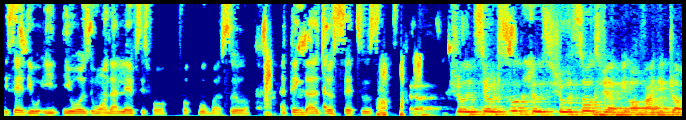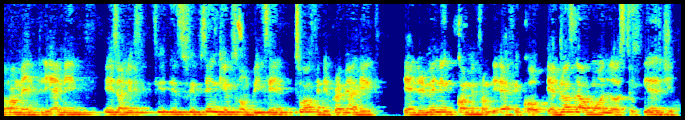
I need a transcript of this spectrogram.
he said he, he, he was the one that left it for, for Pogba. So I think that just settles it. should should should should, should Solskjaer be offered the job permanently? I mean, he's on he's 15 games unbeaten, 12 in the Premier League, then the remaining coming from the FA Cup, then just that one loss to PSG.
